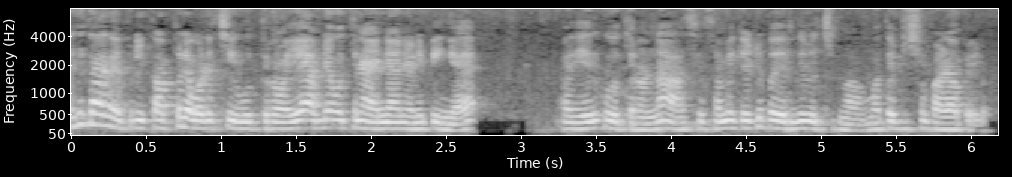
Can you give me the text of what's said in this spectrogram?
எதுக்காக இப்படி கப்பில் உடச்சி ஊற்றுறோம் ஏன் அப்படியே ஊற்றினா என்ன நினைப்பீங்க? அது எதுக்கு ஊற்றுறோம்னா சில சமயம் கெட்டு போயிருந்து வச்சுக்கோங்க. மொத்த டிஷ்ஷும் பழா போயிடும்.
